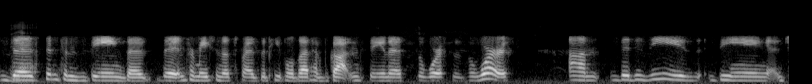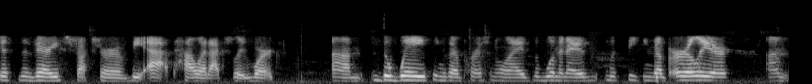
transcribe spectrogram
the yeah. symptoms being the the information that spreads the people that have gotten famous. The worst is the worst. Um, the disease being just the very structure of the app, how it actually works, um, the way things are personalized. The woman I was, was speaking of earlier um,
